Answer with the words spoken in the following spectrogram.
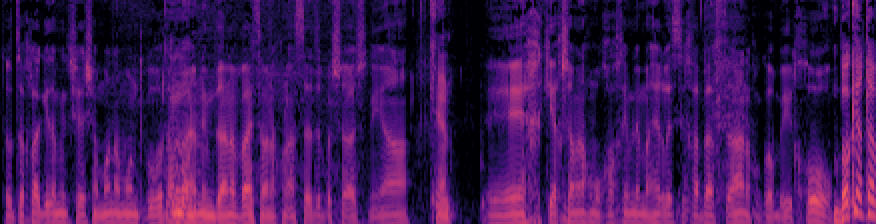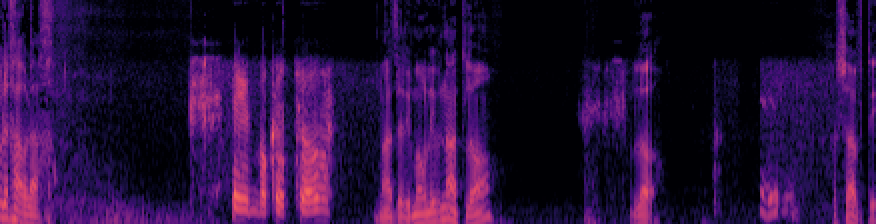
טוב, צריך להגיד עמית שיש המון המון תגובות על. הרעיון עם דנה וייס, אבל אנחנו נעשה את זה בשעה השנייה. כן. אה, כי עכשיו אנחנו מוכרחים למהר לשיחה בהפתעה, אנחנו כבר באיחור. בוקר טוב לך אולך. אה, בוקר טוב. מה, זה לימור לבנת, לא? לא. חשבתי.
